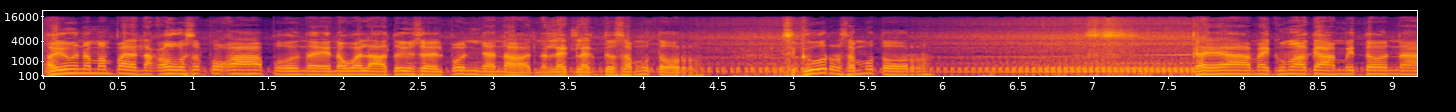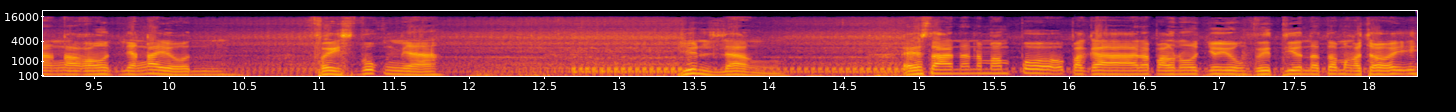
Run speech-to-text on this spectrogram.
ayun naman pala nakausap ko kahapon eh nawala daw yung cellphone niya na, nalaglag daw sa motor siguro sa motor. Kaya may gumagamit daw ng account niya ngayon Facebook niya. Yun lang. Eh sana naman po pag uh, napanood nyo yung video na to mga choy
